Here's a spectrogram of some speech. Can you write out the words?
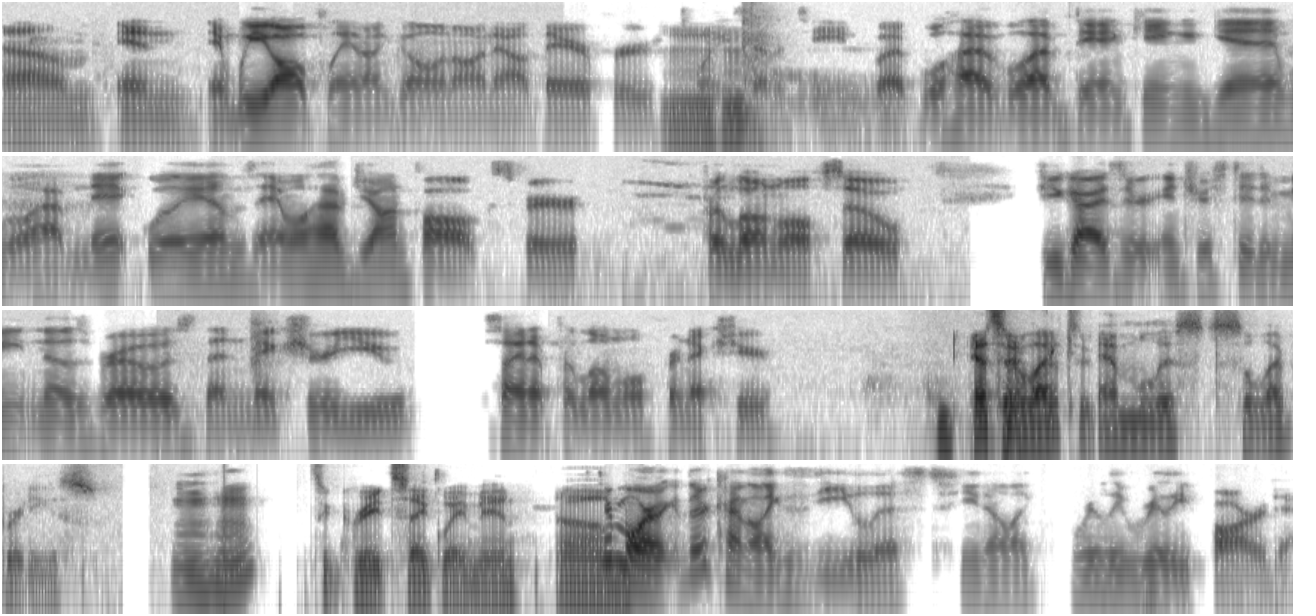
Um, and and we all plan on going on out there for Mhm. 2017. But we'll have we'll have Dan King again. We'll have Nick Williams, and we'll have John Falks for for Lone Wolf. So if you guys are interested in meeting those bros, then make sure you sign up for Lone Wolf for next year. That's They're a, like that's a, M list celebrities. Mm-hmm. that's a great segue, man. Um, they're more they're kind of like Z list, you know, like really really far down.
